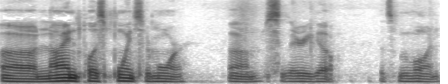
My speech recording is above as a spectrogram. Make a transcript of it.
uh, nine plus points or more. Um, so there you go. Let's move on.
